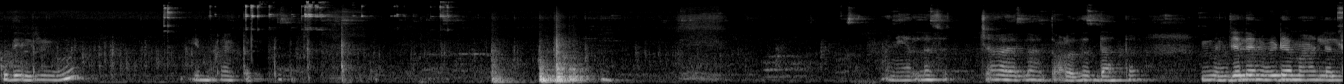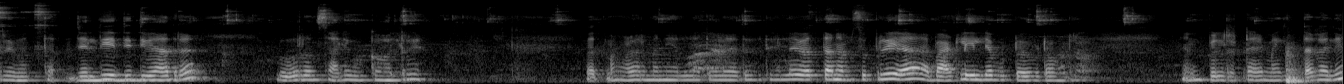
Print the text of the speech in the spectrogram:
ಕುದಿಲ್ರಿ ಇವು? ಈ ಮರ ಕಡೆ ಇಟ್ಟು ಮನೆ ಎಲ್ಲ ಸ್ವಚ್ಛ ಎಲ್ಲ ತೊಳೆದದ್ದಾತ. ಮುಂಜಾನೇನು ವೀಡಿಯೋ ಮಾಡಲಿಲ್ಲರಿ ಇವತ್ತು. ಜಲ್ದಿ ಇದ್ದಿದ್ವಿ ಆದ್ರೆ ಹುಡುಗರೊಂದು ಸಾಲಿಗೆ ರೀ ಇವತ್ತು ಮಂಗಳವಾರ ಮನೆ ಎಲ್ಲ ತೊಳೆಯೋದು ಇದೆಲ್ಲ ಇವತ್ತು ನಮ್ಮ ಸುಪ್ರಿಯ ಬಾಟ್ಲಿ ಇಲ್ಲೇ ಬಿಟ್ಟು ಹೋಗ್ಬಿಟ್ಟವ್ರಿ ನೆನಪಿಲ್ರಿ ಟೈಮ್ ಆಗಿದ್ದಾಗ ಅಲ್ಲಿ.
